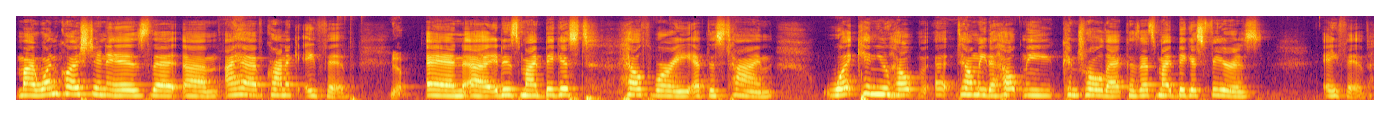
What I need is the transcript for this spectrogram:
my one question is that um, I have chronic AFib, Yep. and uh, it is my biggest health worry at this time. What can you help uh, tell me to help me control that? Because that's my biggest fear is AFib.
